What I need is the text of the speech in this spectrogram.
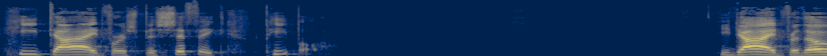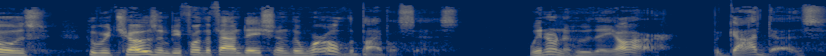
he died for a specific people. He died for those who were chosen before the foundation of the world, the Bible says. We don't know who they are, but God does.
